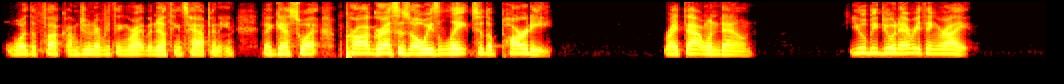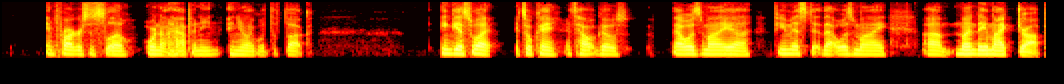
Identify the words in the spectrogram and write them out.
what the fuck? I'm doing everything right, but nothing's happening. But guess what? Progress is always late to the party. Write that one down you'll be doing everything right and progress is slow or not happening and you're like what the fuck and guess what it's okay it's how it goes that was my uh if you missed it that was my um, monday mic drop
